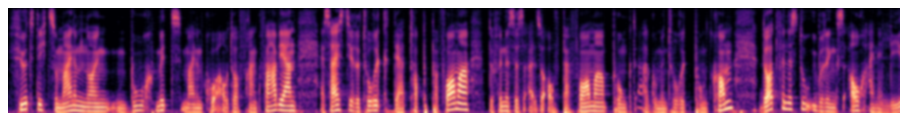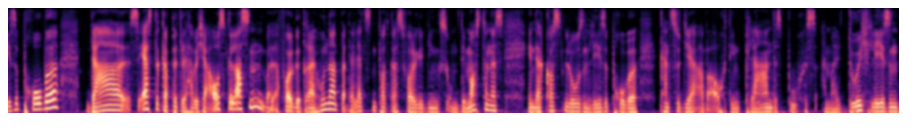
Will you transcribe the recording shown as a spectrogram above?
führt dich zu meinem neuen Buch mit meinem Co-Autor Frank Fabian. Es heißt die Rhetorik der Top-Performer. Du findest es also auf performer.argumentorik.com. Dort findest du übrigens auch eine Leseprobe. Das erste Kapitel habe ich ja ausgelassen bei der Folge 300. Bei der letzten Podcast-Folge ging es um Demosthenes. In der kostenlosen Leseprobe kannst du dir aber auch den Plan des Buches einmal durchlesen,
